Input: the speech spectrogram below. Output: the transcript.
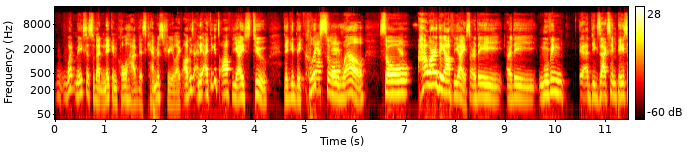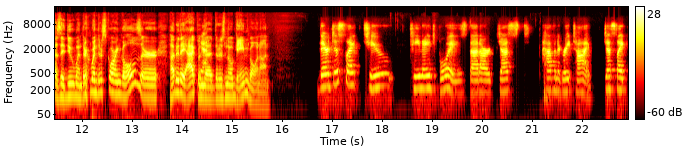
what makes it so that Nick and Cole have this chemistry? Like obviously, and I think it's off the ice too. They they click yes, so well. So yeah. how are they off the ice? Are they are they moving at the exact same pace as they do when they're when they're scoring goals, or how do they act when yeah. the, there's no game going on? They're just like two teenage boys that are just having a great time. Just like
